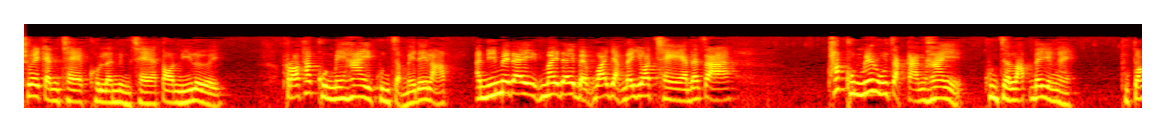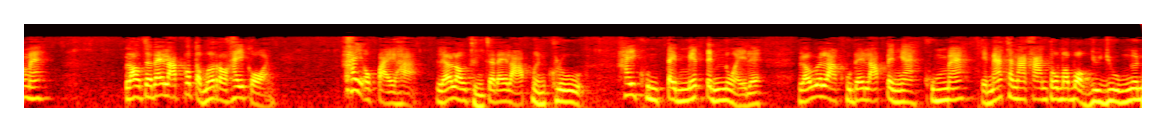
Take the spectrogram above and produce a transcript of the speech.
ช่วยกันแชร์คนละหนึ่งแชร์ตอนนี้เลย เพราะถ้าคุณไม่ให้คุณจะไม่ได้รับ อันนี้ไม่ได้ไม่ได้แบบว่าอยากได้ยอดแชร์นะจ๊ะถ้าคุณไม่รู้จักการให้ คุณจะรับได้ยังไง ถูกต้องไหม เราจะได้รับก็ต่อเมื่อเราให้ก่อน ให้ออกไปค่ะ แล้วเราถึงจะได้รับเหมือนครู ให้คุณเต็มเม็ดเต็มหน่วยเลย แล้วเวลาคุณได้รับเป็นไงคุ้มไหมเห็นไหมธนาคารโทรมาบอกอยู่ๆเงิน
